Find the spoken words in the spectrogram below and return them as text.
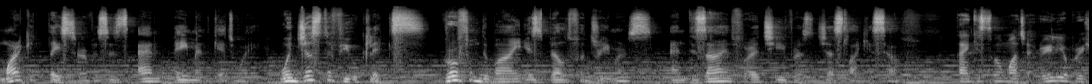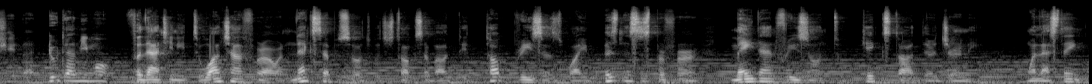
marketplace services, and payment gateway with just a few clicks. Grow from Dubai is built for dreamers and designed for achievers just like yourself. Thank you so much. I really appreciate that. Do tell me more. For that, you need to watch out for our next episode, which talks about the top reasons why businesses prefer Meydan Free Zone to kickstart their journey. One last thing,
